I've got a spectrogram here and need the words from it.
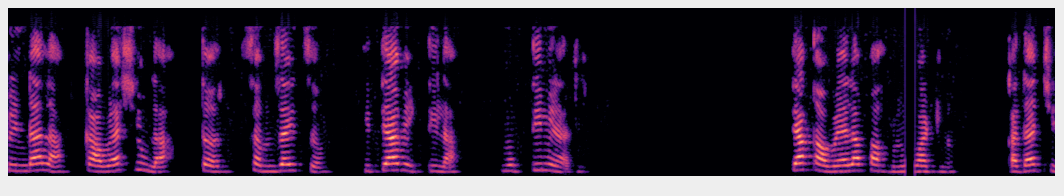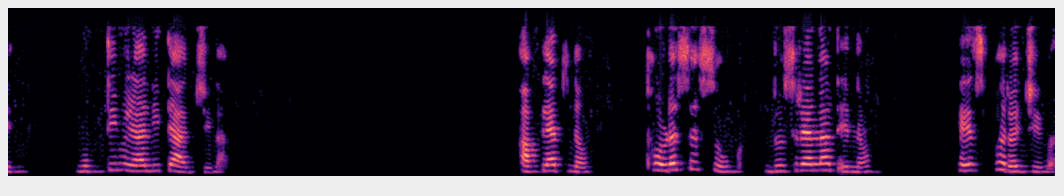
पिंडाला कावळा शिवला तर समजायचं की त्या व्यक्तीला मुक्ती मिळाली. त्या कावळ्याला पाहून वाटलं कदाचित मुक्ती मिळाली त्या आजीला. आपल्यातलं थोडस सुख दुसऱ्याला देणं हेच खरं जीवन.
